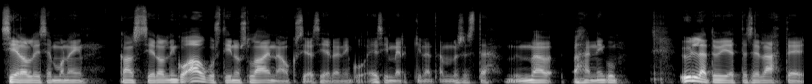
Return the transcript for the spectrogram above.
siellä oli semmoinen kanssa, siellä oli niin kuin Augustinus-lainauksia siellä niin kuin esimerkkinä tämmöisestä. Mä vähän niin kuin yllätyin, että se lähtee,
